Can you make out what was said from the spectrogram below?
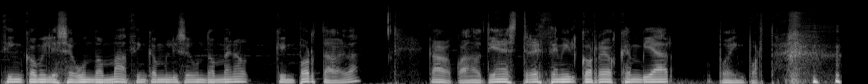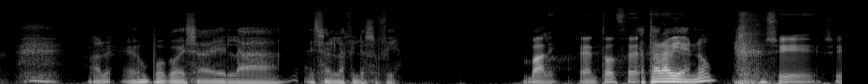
5 milisegundos más, 5 milisegundos menos, ¿qué importa, verdad? Claro, cuando tienes 13.000 correos que enviar, pues importa. ¿Vale? Es un poco esa es la, esa es la filosofía. Vale, entonces. Hasta ahora bien, ¿no? Sí, sí.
